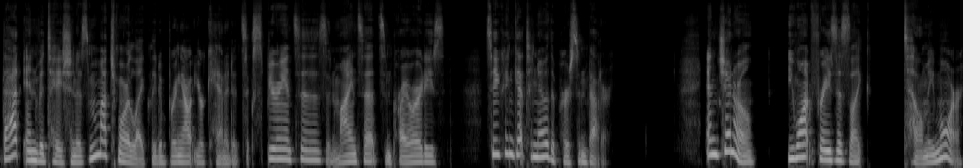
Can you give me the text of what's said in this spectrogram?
That invitation is much more likely to bring out your candidate's experiences and mindsets and priorities so you can get to know the person better. In general, you want phrases like, tell me more,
